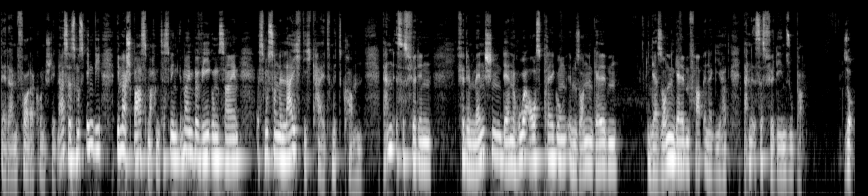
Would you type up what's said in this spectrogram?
der da im Vordergrund steht. Also es muss irgendwie immer Spaß machen, deswegen immer in Bewegung sein. Es muss so eine Leichtigkeit mitkommen. Dann ist es für den, für den Menschen, der eine hohe Ausprägung im sonnengelben, in der sonnengelben Farbenergie hat, dann ist es für den super. So,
